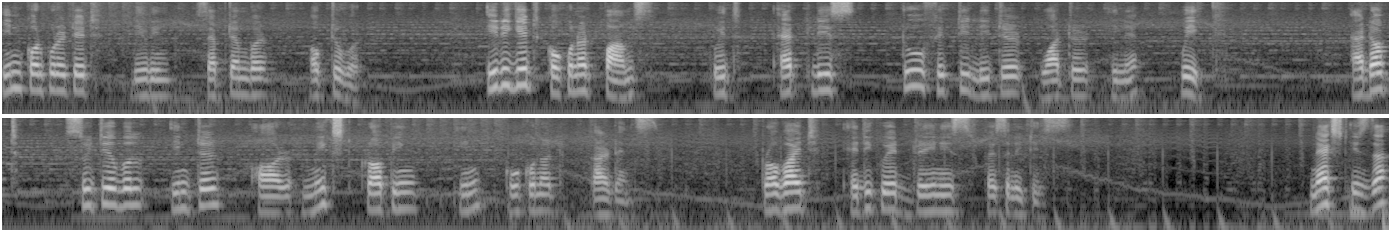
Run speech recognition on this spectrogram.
incorporated during September October. Irrigate coconut palms with at least 250 liter water in a week. Adopt suitable inter or mixed cropping in coconut gardens. Provide adequate drainage facilities. Next is the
